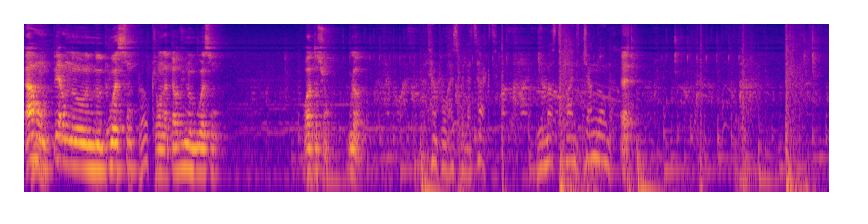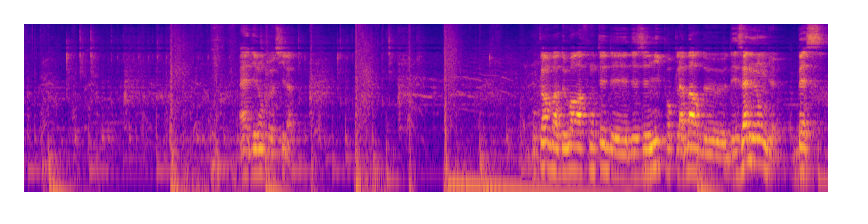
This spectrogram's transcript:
Ah, on perd nos, nos boissons. On a perdu nos boissons. Oh, attention. Oula. Eh. Eh, dis donc, toi aussi, là. Donc là, on va devoir affronter des, des ennemis pour que la barre de, des ânes longues baisse.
